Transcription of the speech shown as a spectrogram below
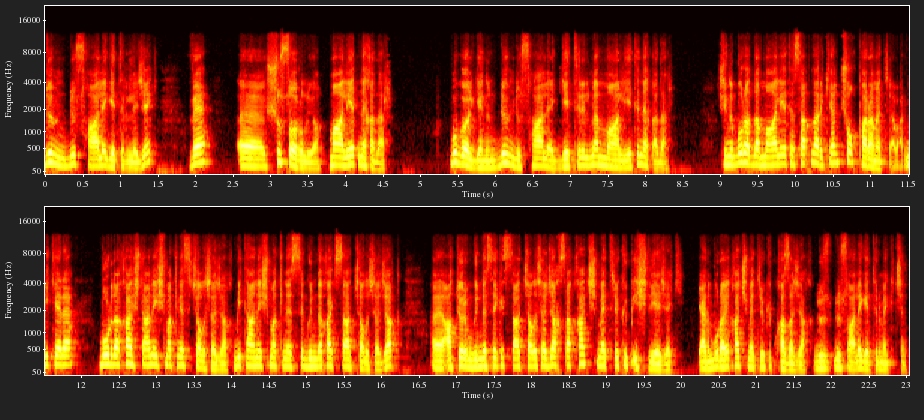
dümdüz hale getirilecek ve e, şu soruluyor. Maliyet ne kadar? Bu bölgenin dümdüz hale getirilme maliyeti ne kadar? Şimdi burada maliyet hesaplarken çok parametre var. Bir kere burada kaç tane iş makinesi çalışacak? Bir tane iş makinesi günde kaç saat çalışacak? E, atıyorum günde 8 saat çalışacaksa kaç metreküp işleyecek? Yani burayı kaç metreküp kazacak düz, düz hale getirmek için?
